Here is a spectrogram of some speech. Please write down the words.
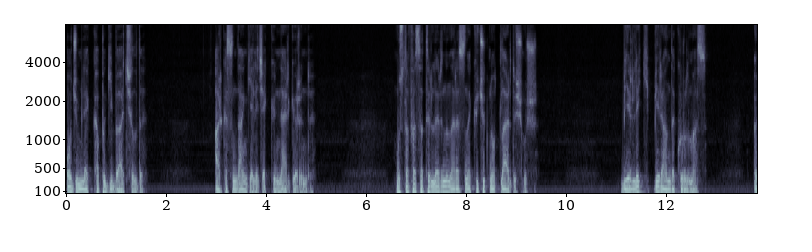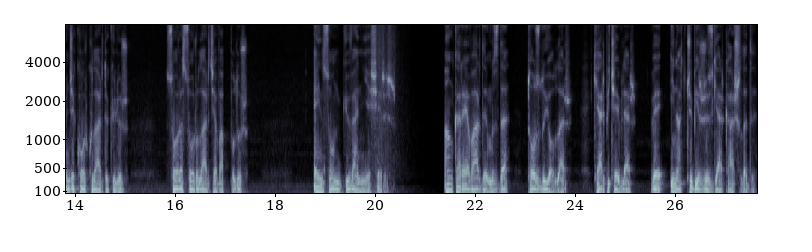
O cümle kapı gibi açıldı arkasından gelecek günler göründü. Mustafa satırlarının arasına küçük notlar düşmüş. Birlik bir anda kurulmaz. Önce korkular dökülür, sonra sorular cevap bulur. En son güven yeşerir. Ankara'ya vardığımızda tozlu yollar, kerpiç evler ve inatçı bir rüzgar karşıladı,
